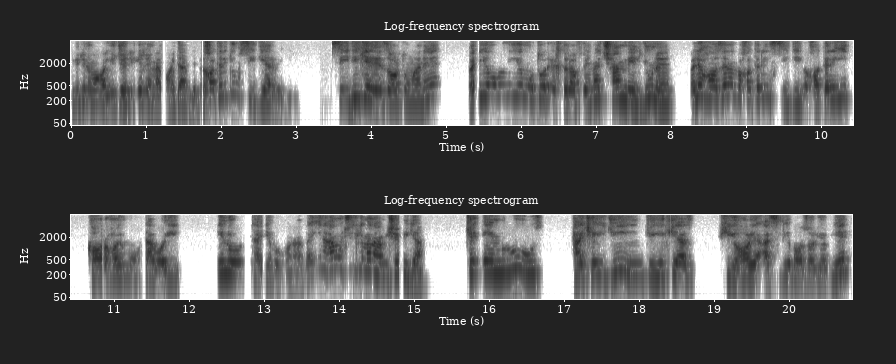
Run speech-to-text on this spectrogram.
می‌دونیم آقا یه جای دیگه قیمت پایینتر میده به خاطر که اون سی دی رو بگیریم. سی دی که هزار تومنه ولی یه موقع یه موتور اختلاف قیمت چند میلیونه ولی حاضرن به خاطر این سی دی به خاطر این کارهای محتوایی. این رو تهیه بکنن و این همون چیزی که من همیشه میگم که امروز پکیجینگ که یکی از پیهای اصلی بازاریابیه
